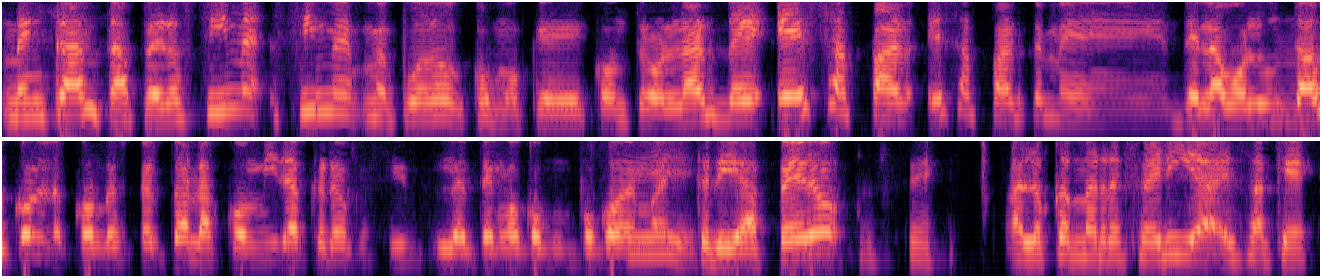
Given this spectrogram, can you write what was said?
me encanta, pero sí me, sí me, puedo como que controlar de esa, par, esa parte me, de la voluntad con, con, respecto a la comida, creo que sí le tengo como un poco de maestría. Pero a lo que me refería es a que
